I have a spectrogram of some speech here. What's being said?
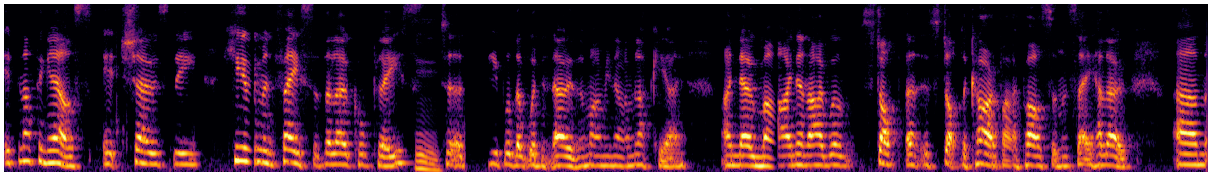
if nothing else it shows the human face of the local police mm. to people that wouldn't know them. I mean i'm lucky. I, I know mine and i will stop uh, stop the car if i pass them and say hello. Um,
